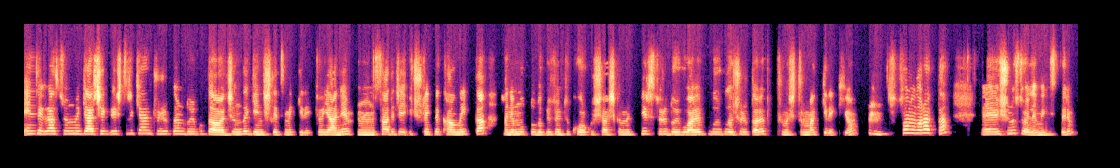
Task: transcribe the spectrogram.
entegrasyonunu gerçekleştirirken çocukların duygu dağarcığını da genişletmek gerekiyor. Yani sadece üç renkle kalmayıp da hani mutluluk, üzüntü, korku, şaşkınlık bir sürü duygu var ve bu duyguları çocuklarla tanıştırmak gerekiyor. Son olarak da e, şunu söylemek isterim.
